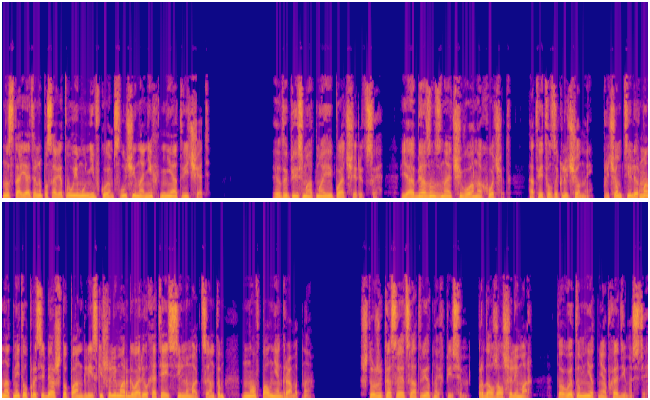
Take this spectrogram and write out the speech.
настоятельно посоветовал ему ни в коем случае на них не отвечать. «Это письма от моей падчерицы. Я обязан знать, чего она хочет», — ответил заключенный. Причем Тиллерман отметил про себя, что по-английски Шалимар говорил хотя и с сильным акцентом, но вполне грамотно. «Что же касается ответных писем», — продолжал Шалимар, — «то в этом нет необходимости.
